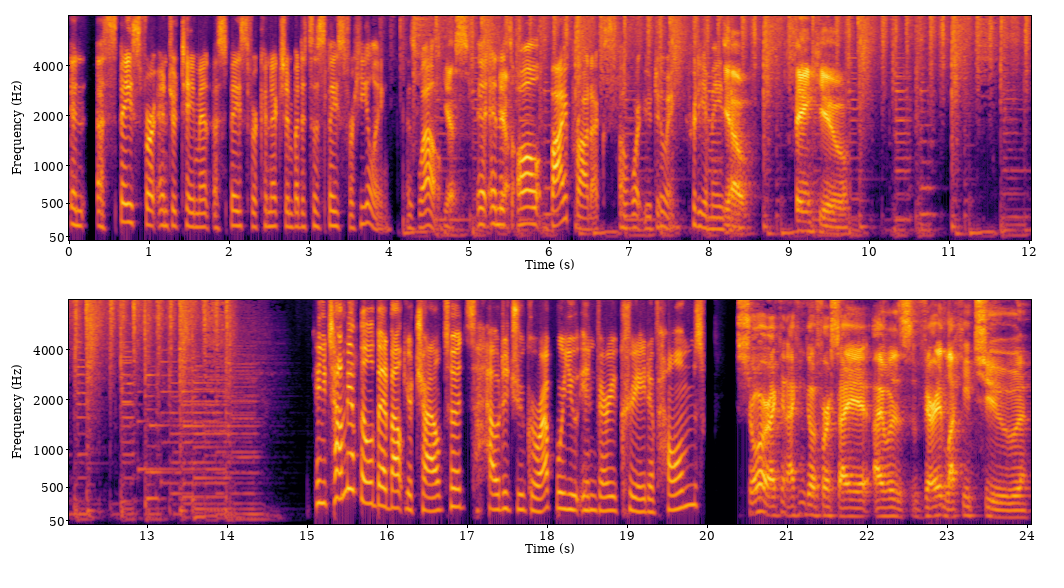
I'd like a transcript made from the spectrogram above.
an, a space for entertainment, a space for connection, but it's a space for healing as well. Yes. And, and yeah. it's all byproducts of what you're doing. Pretty amazing. Yeah. Thank you. Can you tell me a little bit about your childhoods? How did you grow up? Were you in very creative homes? Sure, I can I can go first. I I was very lucky to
